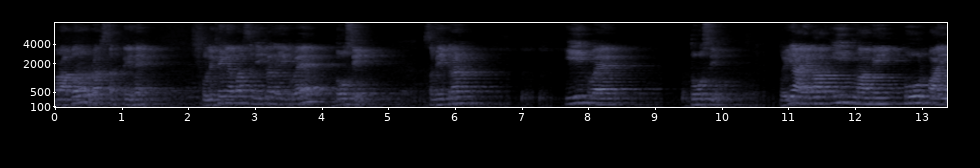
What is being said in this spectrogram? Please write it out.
बराबर रख सकते हैं। तो लिखेंगे अपन समीकरण एक व दो से। समीकरण एक व दो से। तो ये आएगा ई गुणा में फोर पाई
